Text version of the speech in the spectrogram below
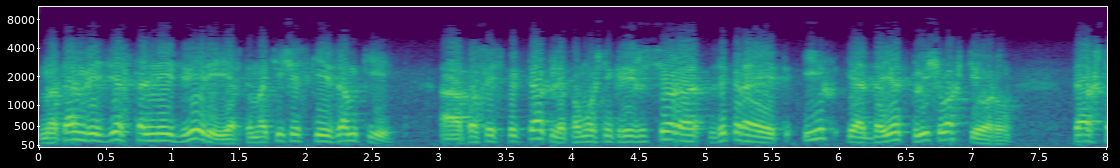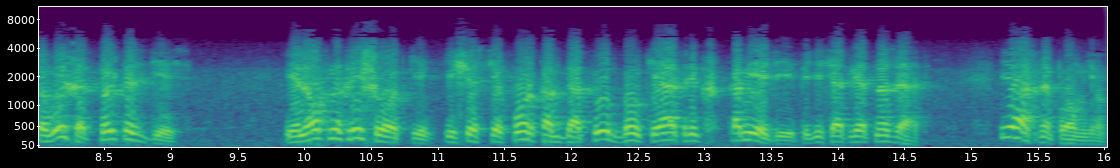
Но там везде стальные двери и автоматические замки, а после спектакля помощник режиссера запирает их и отдает ключ вахтеру. Так что выход только здесь. И на окнах решетки, еще с тех пор, когда тут был театрик комедии 50 лет назад. Ясно помню.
